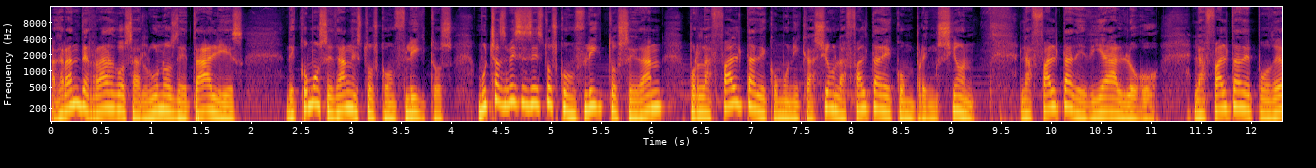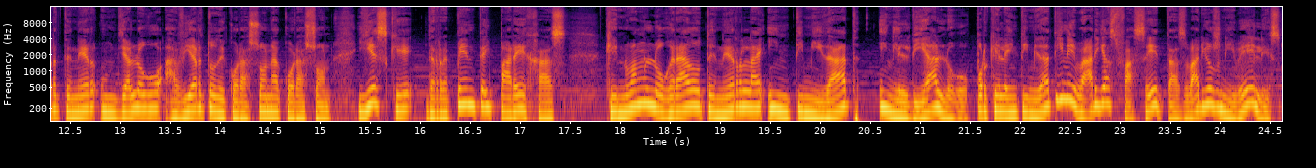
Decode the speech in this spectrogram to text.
a grandes rasgos algunos detalles de cómo se dan estos conflictos. Muchas veces estos conflictos se dan por la falta de comunicación, la falta de comprensión, la falta de diálogo, la falta de poder tener un diálogo abierto de corazón a corazón. Y es que de repente hay parejas que no han logrado tener la intimidad en el diálogo, porque la intimidad tiene varias facetas, varios niveles.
